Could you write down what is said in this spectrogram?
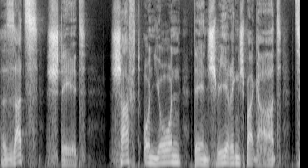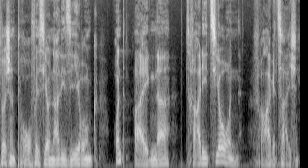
Satz steht. Schafft Union den schwierigen Spagat zwischen Professionalisierung und eigener Tradition? Fragezeichen.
